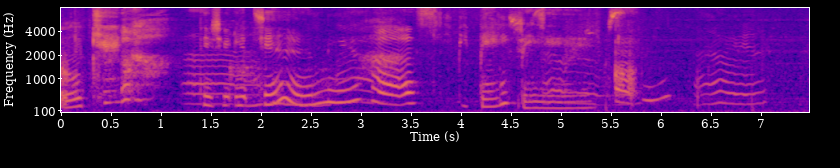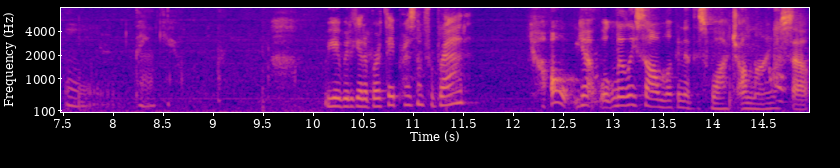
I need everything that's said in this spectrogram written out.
okay. Did you eat Jen? Yes. Sleepy baby. Oh. Thank you. Were you able to get a birthday present for Brad? Oh, yeah. Well, Lily saw him looking at this watch online, so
